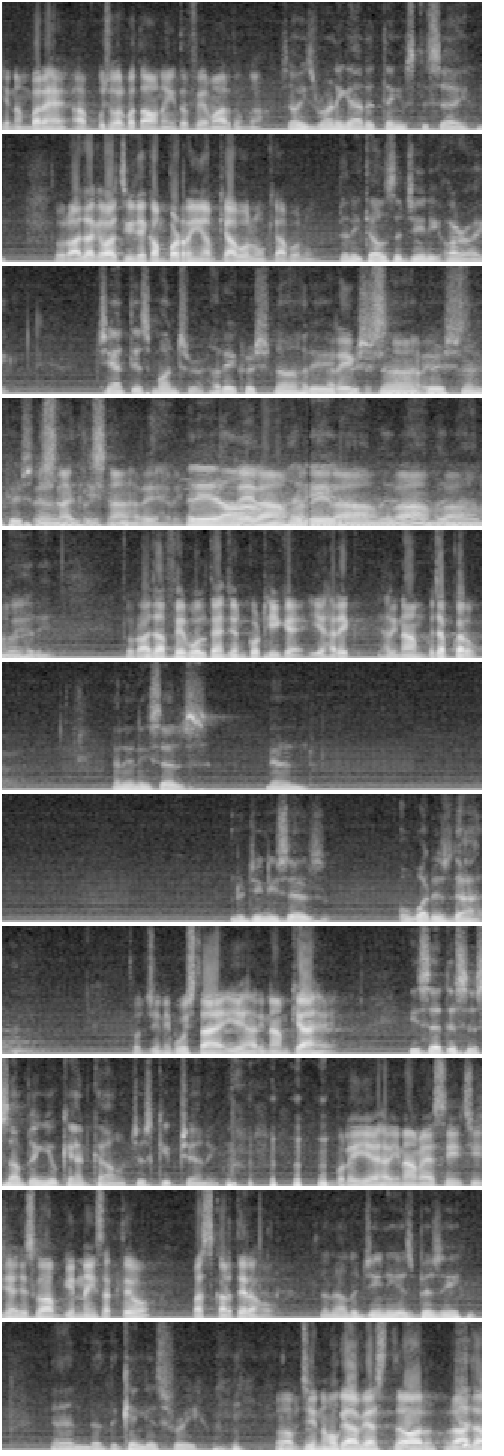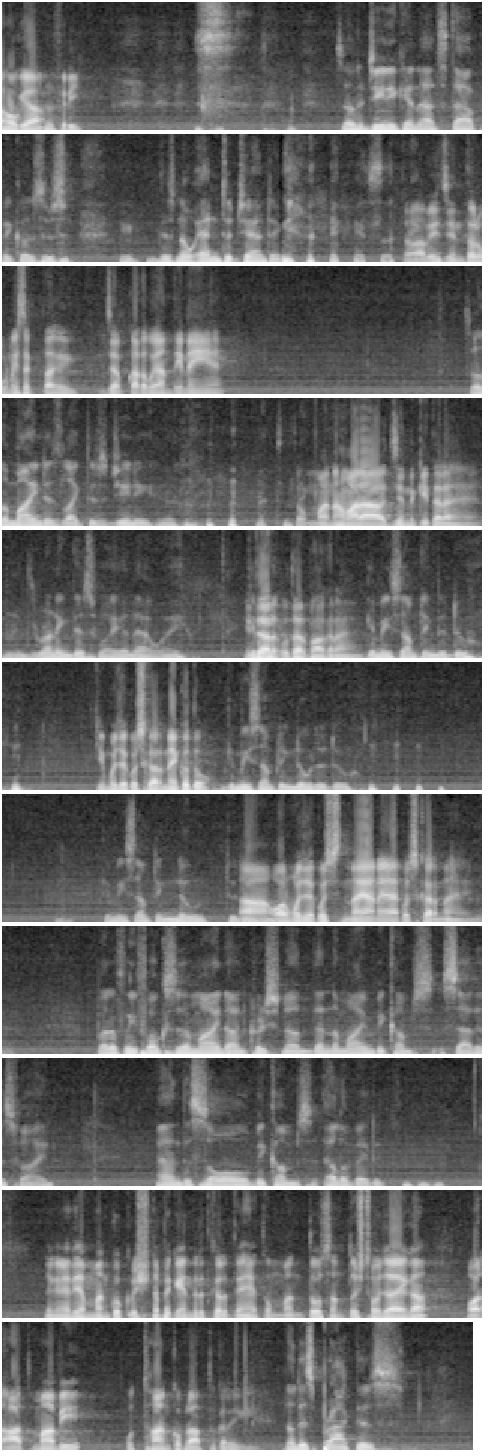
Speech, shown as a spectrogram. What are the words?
ये नंबर है अब कुछ और बताओ नहीं तो फिर मार दूँगा So he's running out of things to say. तो राजा के पास चीज़ें कम पड़ रही हैं अब क्या बोलूँ क्या बोलूँ Then he tells the genie, all right, chant this mantra. Hare Krishna, Hare, Hare Krishna, Krishna, Hare Krishna, Krishna, Krishna Hare, Hare. Hare Hare Hare Ram, Hare Ram, Ram, Ram, Hare. तो राजा फिर बोलते हैं जिनको ठीक है ये हरे हरिनाम को जप करो And then he says, then the genie says, well, what is that? तो जिनी पूछता है ये हरिनाम क्या है He said, this is something you can't count. Just keep chanting. बोले ये हरिनाम ऐसी चीज़ है जिसको आप गिन नहीं सकते हो बस करते रहो so now the genie is busy and the, the king is free. तो अब जिन हो गया व्यस्त और राजा हो गया free So the genie cannot stop because there's there's no end to chanting. तो अभी जिन तो रुक नहीं सकता कि जब का तो कोई अंत ही नहीं है so the mind is like this genie. तो मन हमारा जिन की तरह है it's running this way and that way. इधर उधर भाग रहा है Give me something to do. कि मुझे कुछ करने को दो Give me something new to do. Give me something new to do. हाँ और मुझे कुछ नया नया कुछ करना है But if we focus our mind on Krishna, then the mind becomes satisfied and the soul becomes elevated. लेकिन यदि हम मन को कृष्ण पे केंद्रित करते हैं तो मन तो संतुष्ट हो जाएगा और आत्मा भी उत्थान को प्राप्त करेगी। Now this practice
